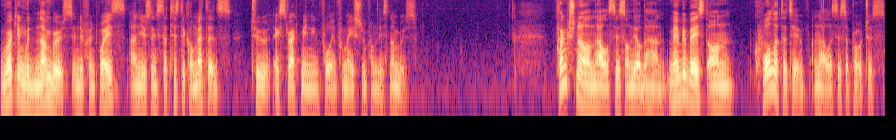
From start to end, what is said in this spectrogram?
working with numbers in different ways and using statistical methods to extract meaningful information from these numbers. Functional analysis, on the other hand, may be based on qualitative analysis approaches,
